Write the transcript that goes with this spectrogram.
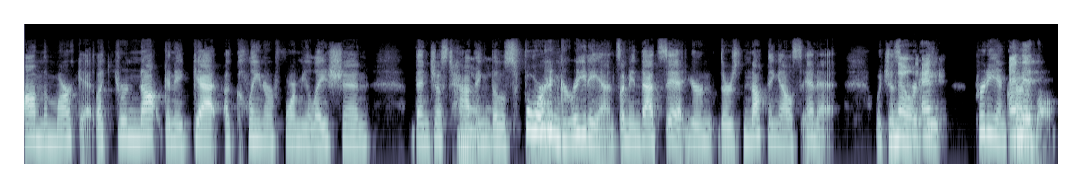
on the market. Like you're not going to get a cleaner formulation than just having no. those four ingredients. I mean that's it. You're there's nothing else in it which is no, pretty and, pretty incredible.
